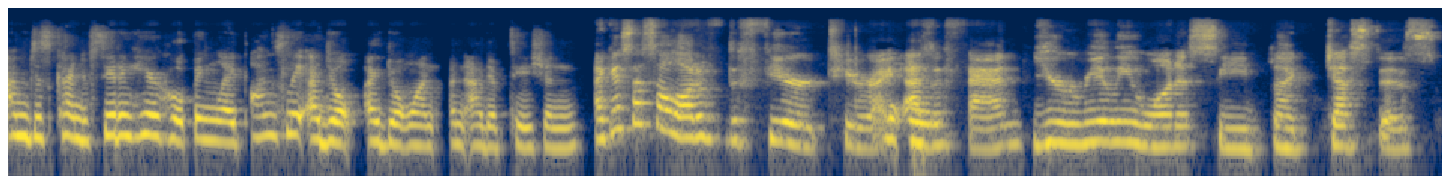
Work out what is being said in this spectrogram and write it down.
i'm just kind of sitting here hoping like honestly i don't i don't want an adaptation. I guess that's a lot of the fear too right? Mm-hmm. as a fan you really want to see like justice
